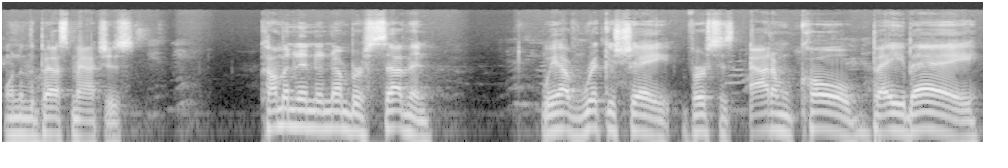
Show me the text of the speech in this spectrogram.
One of the best matches. Coming into number seven, we have Ricochet versus Adam Cole, baby,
